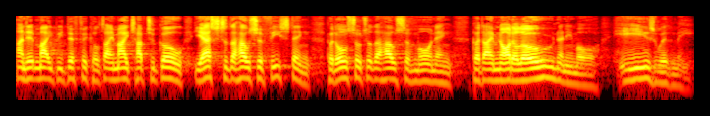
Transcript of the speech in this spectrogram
and it might be difficult. I might have to go, yes, to the house of feasting, but also to the house of mourning. But I'm not alone anymore. He's with me.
